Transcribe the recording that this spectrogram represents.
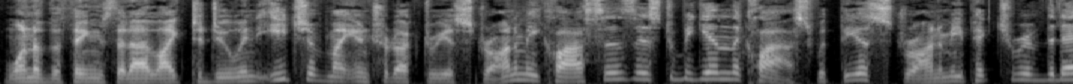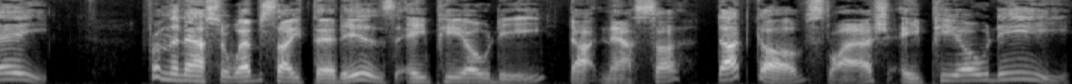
One of the things that I like to do in each of my introductory astronomy classes is to begin the class with the astronomy picture of the day from the NASA website that is apod.nasa.gov apod.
